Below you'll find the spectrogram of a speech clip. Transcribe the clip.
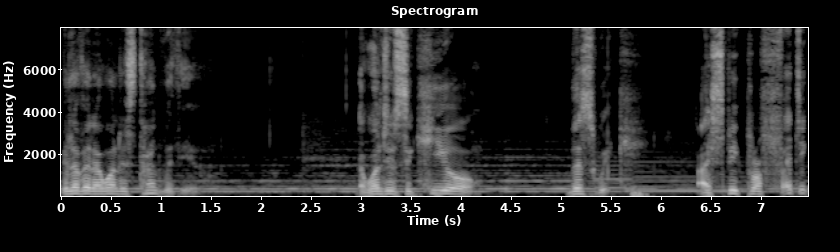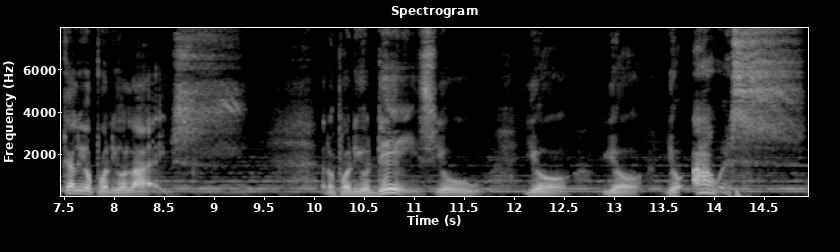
Beloved, I want to stand with you. I want to secure this week. I speak prophetically upon your lives and upon your days, your your your your hours,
